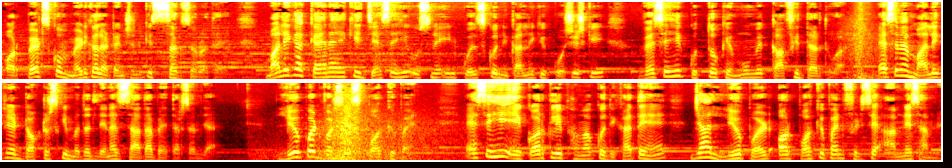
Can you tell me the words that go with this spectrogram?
और पेट्स को मेडिकल अटेंशन की सख्त ज़रूरत है। मालिक का कहना है कि जैसे ही उसने इन क्विल्स को निकालने की कोशिश की, वैसे ही कुत्तों के मुँह में काफ़ी दर्द हुआ। ऐसे में मालिक ने डॉक्टर्स की मदद लेना ज़्यादा बेहतर समझा। लियोपर्ड वर्सेस पॉर्क्यूपाइन ऐसे ही एक और क्लिप हम आपको दिखाते हैं, जहाँ लियोपर्ड और पॉर्क्यूपाइन फिर से आमने सामने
